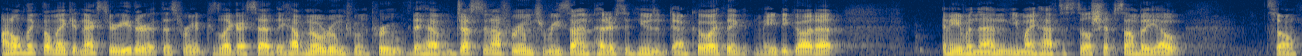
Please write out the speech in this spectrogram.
I don't think they'll make it next year either at this rate because, like I said, they have no room to improve. They have just enough room to re-sign Pettersson, Hughes, and Demko. I think maybe Gaudette, and even then, you might have to still ship somebody out. So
